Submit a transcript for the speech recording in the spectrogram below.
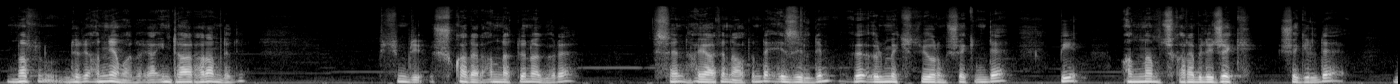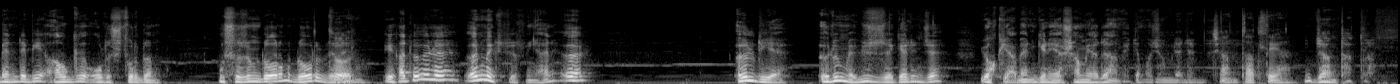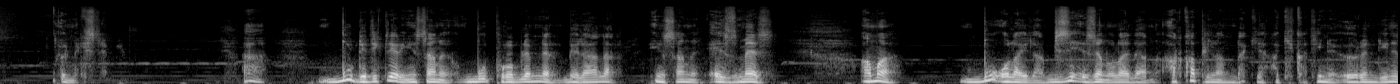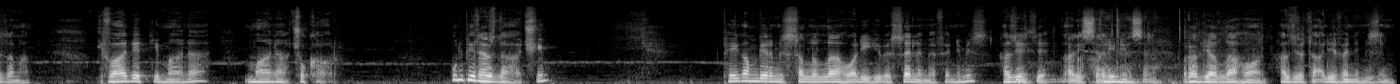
Nasıl dedi anlayamadı. Ya intihar haram dedi. Şimdi şu kadar anlattığına göre sen hayatın altında ezildim ve ölmek istiyorum şeklinde bir anlam çıkarabilecek şekilde bende bir algı oluşturdun. Bu sözüm doğru mu? Doğru dedi. Doğru. E hadi öyle. Ölmek istiyorsun yani. Öl. Öl diye ölümle yüz yüze gelince yok ya ben yine yaşamaya devam edeyim hocam dedi. Can tatlı yani. Can tatlı. Ölmek istemiyorum. Ha, bu dedikleri insanı, bu problemler, belalar insanı ezmez. Ama bu olaylar, bizi ezen olayların arka planındaki hakikatini öğrendiğiniz zaman ifade ettiği mana, mana çok ağır. Bunu biraz daha açayım. Peygamberimiz sallallahu aleyhi ve sellem Efendimiz Hazreti Ali'nin radıyallahu anh Hazreti Ali Efendimizin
